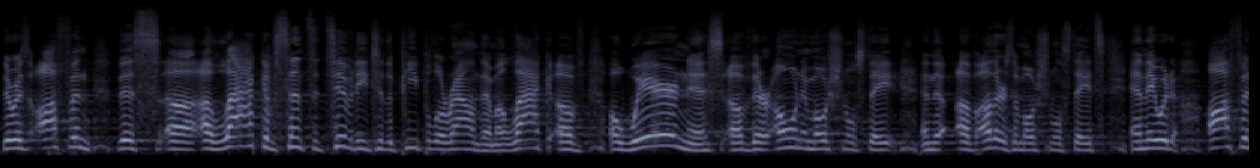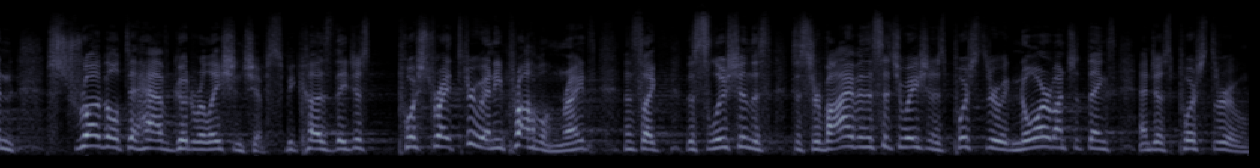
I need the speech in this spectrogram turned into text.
there was often this uh, a lack of sensitivity to the people around them, a lack of awareness of their own emotional state and the, of others' emotional states. And they would often struggle to have good relationships because they just pushed right through any problem, right? It's like the solution this, to survive in this situation is push through, ignore a bunch of things, and just push through.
